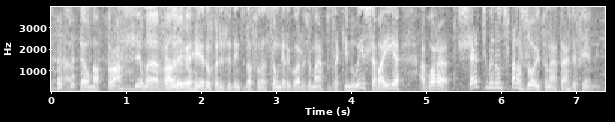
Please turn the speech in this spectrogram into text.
Até uma próxima. Valeu. Fernando Guerreiro, presidente da Fundação Gregório de Matos, aqui no Issa Bahia. Agora, sete minutos para as oito na tarde FM.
